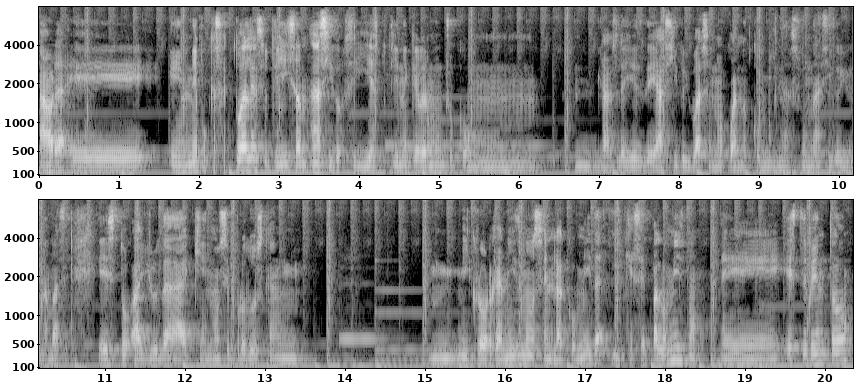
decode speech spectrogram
Ahora, eh, en épocas actuales se utilizan ácidos y esto tiene que ver mucho con las leyes de ácido y base, ¿no? Cuando combinas un ácido y una base. Esto ayuda a que no se produzcan microorganismos en la comida y que sepa lo mismo. Eh, este evento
